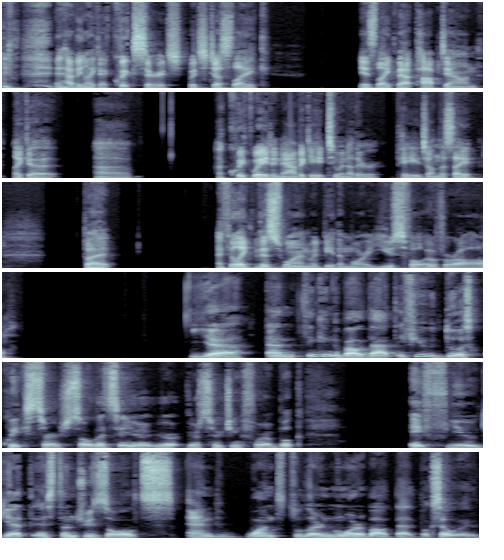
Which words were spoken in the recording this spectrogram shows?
and having like a quick search, which just like is like that pop down, like a uh, a quick way to navigate to another page on the site. But I feel like this one would be the more useful overall. Yeah, and thinking about that, if you do a quick search, so let's say you're you're, you're searching for a book, if you get instant results and want to learn more about that book, so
